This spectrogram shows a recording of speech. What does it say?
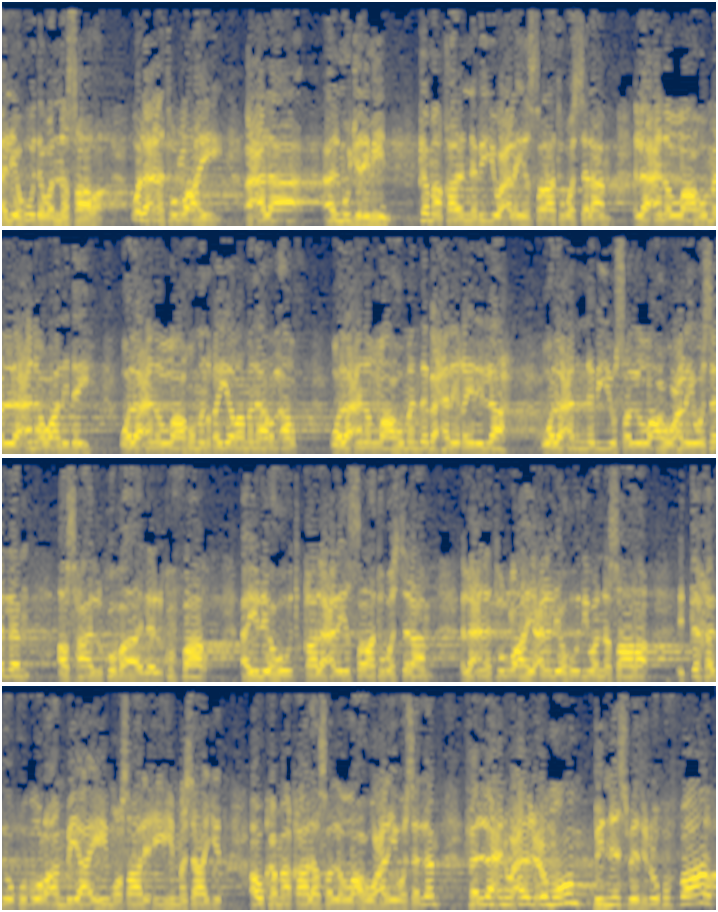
اليهود والنصارى ولعنة الله على المجرمين. كما قال النبي عليه الصلاة والسلام لعن الله من لعن والديه ولعن الله من غير منار الأرض ولعن الله من ذبح لغير الله ولعن النبي صلى الله عليه وسلم أصحاب الكفار أي اليهود؟ قال عليه الصلاة والسلام لعنة الله على اليهود والنصارى اتخذوا قبور أنبيائهم وصالحيهم مساجد أو كما قال صلى الله عليه وسلم فاللعن على العموم بالنسبة للكفار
